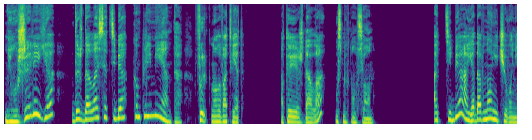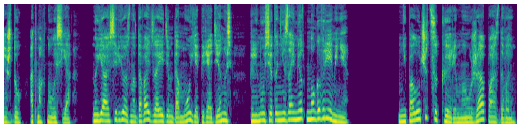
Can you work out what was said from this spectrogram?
Неужели я дождалась от тебя комплимента? фыркнула в ответ. А ты ждала? усмехнулся он. «От тебя я давно ничего не жду», — отмахнулась я. «Но я серьезно, давай заедем домой, я переоденусь. Клянусь, это не займет много времени». «Не получится, Кэрри, мы уже опаздываем.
